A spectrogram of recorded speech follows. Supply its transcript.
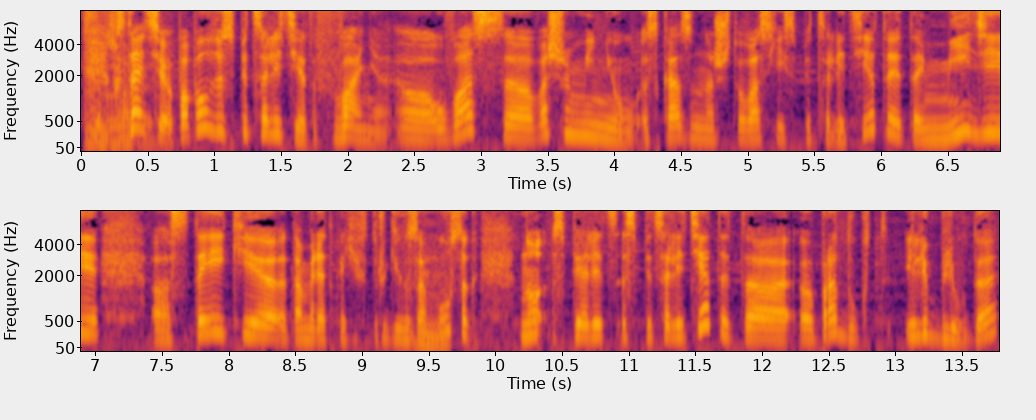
Кстати, по поводу специалитетов. Ваня, э, у вас э, в вашем меню сказано, что у вас есть специалитеты. Это мидии, э, стейки, там ряд каких-то других закусок. Но спеали- специалитет — это продукт или блюдо,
